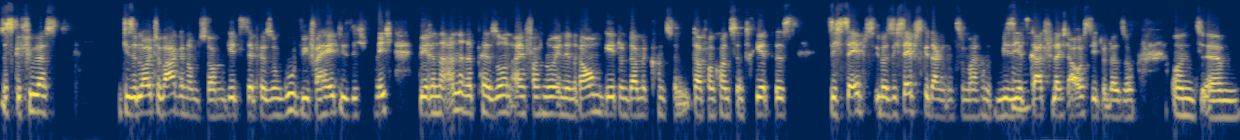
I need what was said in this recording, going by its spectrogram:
das Gefühl hast, diese Leute wahrgenommen zu haben. Geht es der Person gut? Wie verhält die sich nicht? Während eine andere Person einfach nur in den Raum geht und damit konzentri davon konzentriert ist, sich selbst über sich selbst Gedanken zu machen, wie sie mhm. jetzt gerade vielleicht aussieht oder so. Und ähm,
